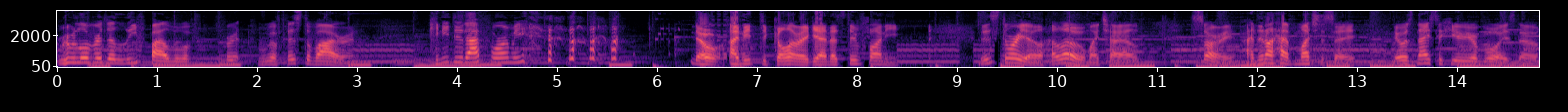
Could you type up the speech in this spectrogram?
Rule over the leaf pile with a, with a fist of iron. Can you do that for me? no, I need to call her again. That's too funny. This is Toriel. Hello, my child. Sorry, I do not have much to say. It was nice to hear your voice, though.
